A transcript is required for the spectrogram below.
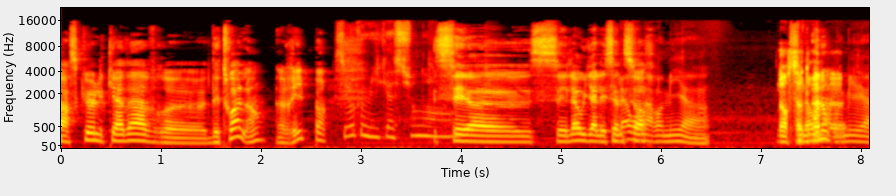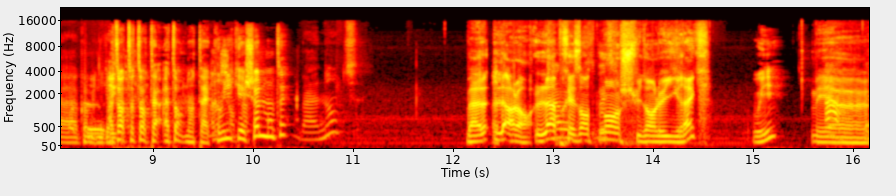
Parce que le cadavre euh, d'étoile, hein, RIP, C'est vos communications dans... c'est euh, c'est là où il y a les C'est là où on a sensors. remis. euh, Non, ça là où doit on a non. remis euh, communication. Attends, attends, attends, t'as- attends, non, t'as Ah, communication monté Bah non, Bah, là, alors là, Ah présentement, je suis dans le Y, Oui mais Ah, euh,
